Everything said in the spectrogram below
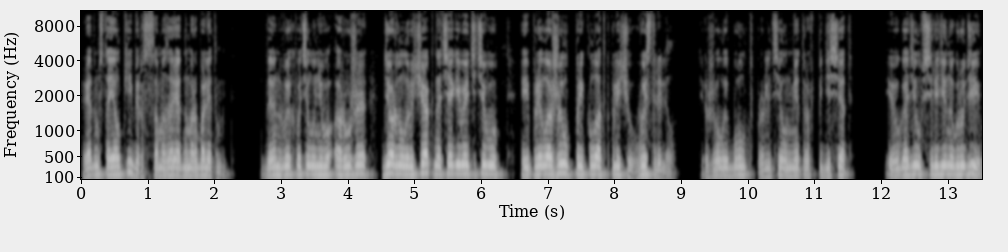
Рядом стоял кибер с самозарядным арбалетом. Дэн выхватил у него оружие, дернул рычаг, натягивая тетиву, и приложил приклад к плечу, выстрелил. Тяжелый болт пролетел метров пятьдесят и угодил в середину груди,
